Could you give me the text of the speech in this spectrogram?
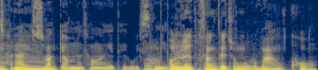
자랄 수밖에 없는 상황이 되고 있습니다. 아, 벌레도 상대적으로 많고.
